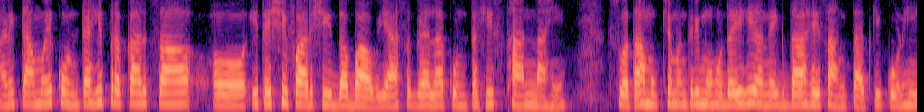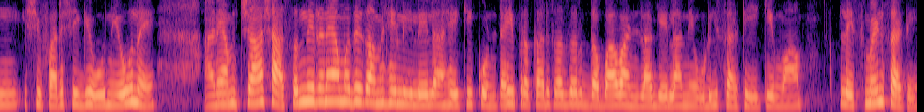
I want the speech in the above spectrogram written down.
आणि त्यामुळे कोणत्याही प्रकारचा इथे शिफारशी दबाव या सगळ्याला कोणतंही स्थान नाही. स्वतः मुख्यमंत्री महोदयही अनेकदा हे सांगतात की कोणीही शिफारशी घेऊन येऊ नये. आणि आमच्या शासन निर्णयामध्येच आम्ही हे लिहिलेलं आहे की कोणत्याही प्रकारचा जर दबाव आणला गेला निवडीसाठी किंवा प्लेसमेंटसाठी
